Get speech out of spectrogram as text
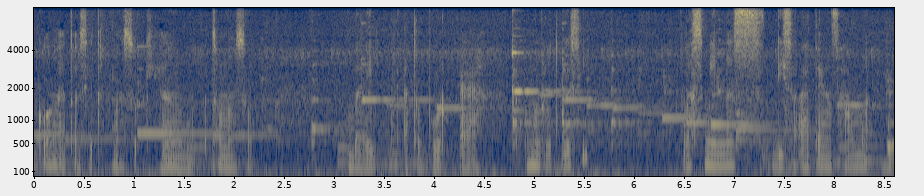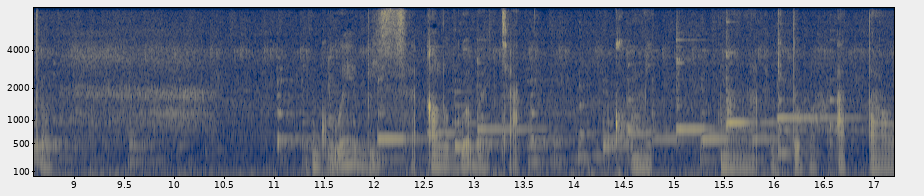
ini gue nggak tahu sih termasuk yang termasuk baik atau buruk ya. Menurut gue sih plus minus di saat yang sama gitu. Gue bisa kalau gue baca komik manga gitu atau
